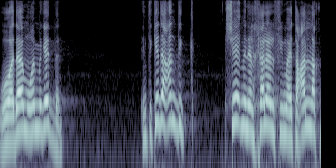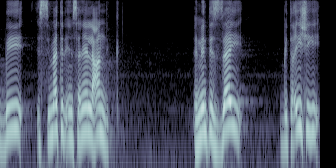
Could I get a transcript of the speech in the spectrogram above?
وهو ده مهم جدا. أنت كده عندك شيء من الخلل فيما يتعلق بالسمات الإنسانية اللي عندك. إن أنت إزاي بتعيشي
